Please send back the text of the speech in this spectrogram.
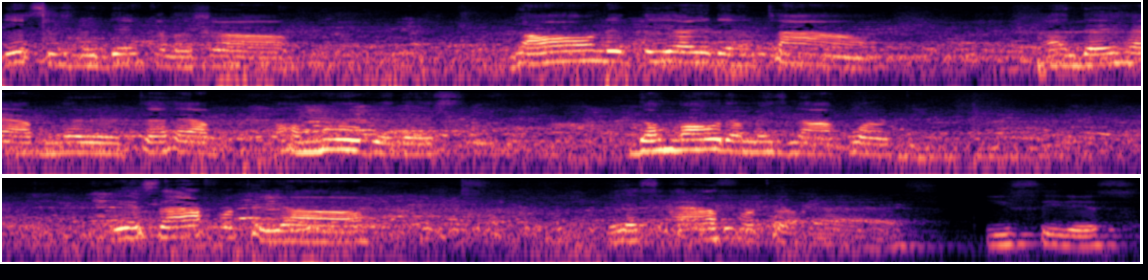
This is ridiculous, y'all. The only theater in town, and they have nerve to have a movie that's, the modem is not working. It's Africa, y'all. It's Africa. Guys, you see this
